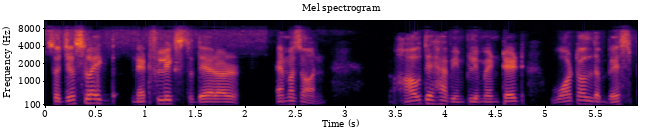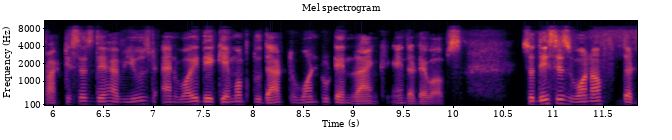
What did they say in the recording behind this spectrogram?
So just like Netflix, there are Amazon, how they have implemented what all the best practices they have used and why they came up to that 1 to 10 rank in the devops. So this is one of the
